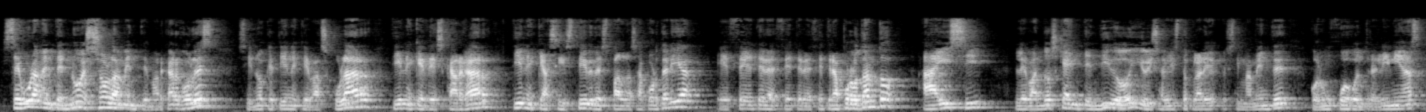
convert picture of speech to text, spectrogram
Seguramente no es solamente marcar goles, sino que tiene que bascular, tiene que descargar, tiene que asistir de espaldas a portería, etcétera, etcétera, etcétera. Por lo tanto, ahí sí Lewandowski ha entendido hoy, y hoy se ha visto clarísimamente, con un juego entre líneas,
